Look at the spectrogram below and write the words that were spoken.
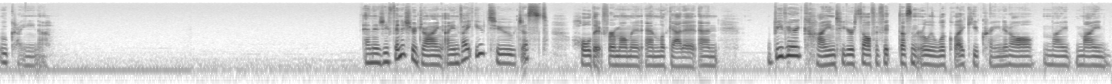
Ukraine. And as you finish your drawing, I invite you to just hold it for a moment and look at it and be very kind to yourself if it doesn't really look like Ukraine at all. My mind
